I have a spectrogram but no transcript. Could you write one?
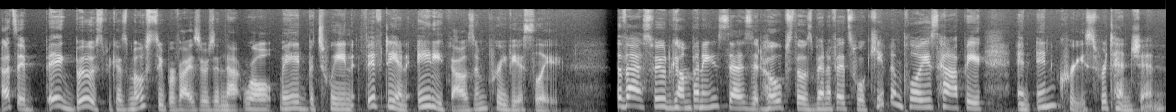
That's a big boost because most supervisors in that role made between 50 and 80,000 previously. The fast food company says it hopes those benefits will keep employees happy and increase retention.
